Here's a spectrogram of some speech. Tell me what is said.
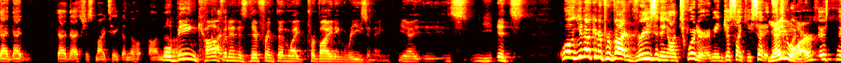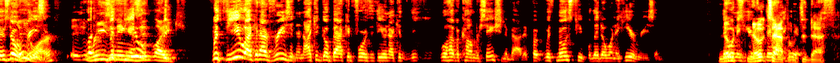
that that that that's just my take on the on. Well, the, being confident I, is different than like providing reasoning. You know, it's it's. Well, you're not going to provide reasoning on Twitter. I mean, just like you said, yeah, you are. There's, there's no yeah, reason. Reasoning you, isn't like with you, I could have reason and I could go back and forth with you and I could we'll have a conversation about it. But with most people, they don't want to hear reason. They notes, hear notes zap them to death.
